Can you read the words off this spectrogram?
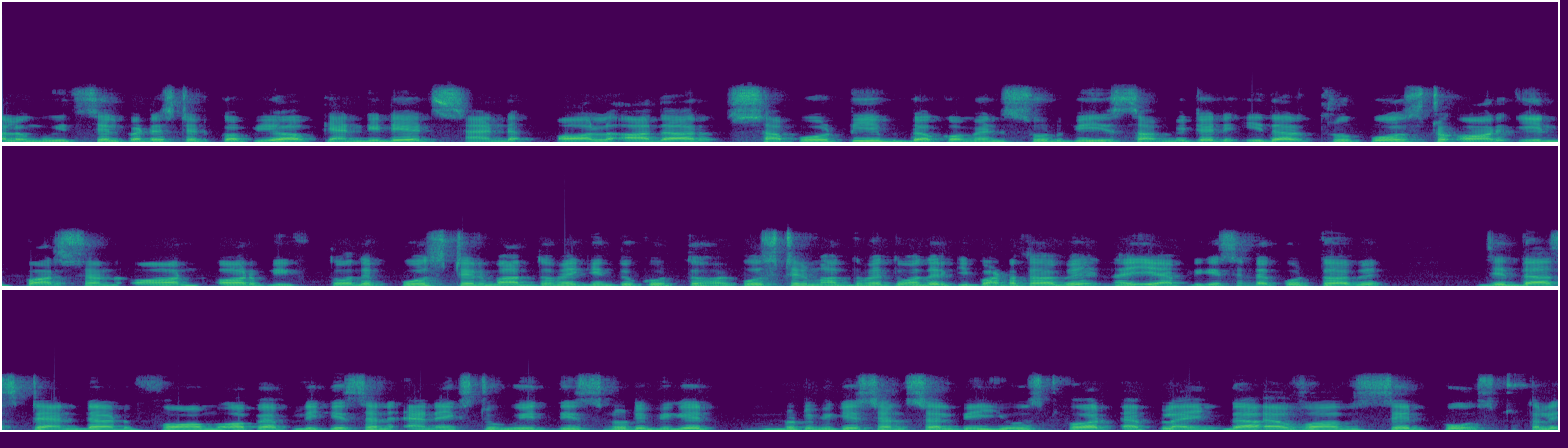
along with self-attested copy of candidates and all other supportive documents should be submitted either through post or in person on or before তোমাদের পোস্টের মাধ্যমে কিন্তু করতে হবে পোস্টের মাধ্যমে তোমাদের কি পাঠাতে হবে না এই অ্যাপ্লিকেশনটা করতে হবে যে the standard form of application annexed with this notificate notification shall be used for applying the above said post তাহলে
